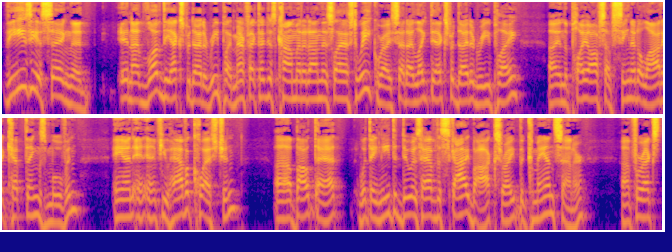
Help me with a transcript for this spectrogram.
The easiest thing that and I love the expedited replay. Matter of fact, I just commented on this last week where I said I like the expedited replay. Uh, in the playoffs, I've seen it a lot. It kept things moving. And, and, and if you have a question uh, about that, what they need to do is have the skybox, right, the command center uh, for ex-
